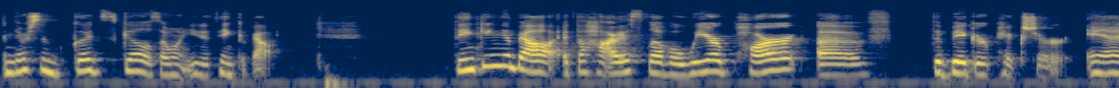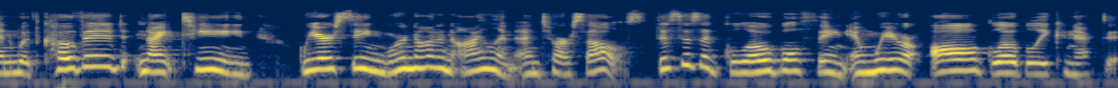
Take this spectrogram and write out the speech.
And there's some good skills I want you to think about thinking about at the highest level, we are part of the bigger picture. And with COVID 19, we are seeing we're not an island unto ourselves. This is a global thing, and we are all globally connected.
